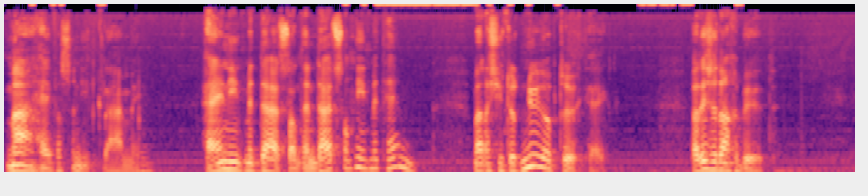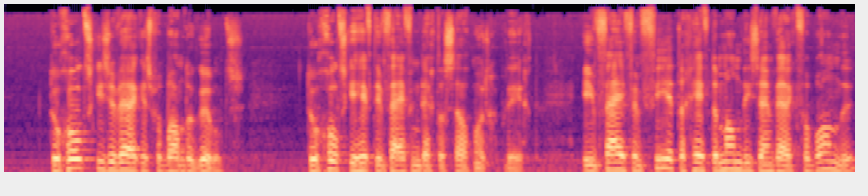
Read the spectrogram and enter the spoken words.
Maar hij was er niet klaar mee. Hij niet met Duitsland en Duitsland niet met hem. Maar als je tot nu op terugkijkt, wat is er dan gebeurd? Tucholsky zijn werk is verbrand door Goebbels. Tucholsky heeft in 35 zelfmoord gepleegd. In 45 heeft de man die zijn werk verbrandde...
